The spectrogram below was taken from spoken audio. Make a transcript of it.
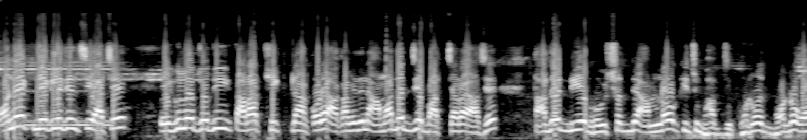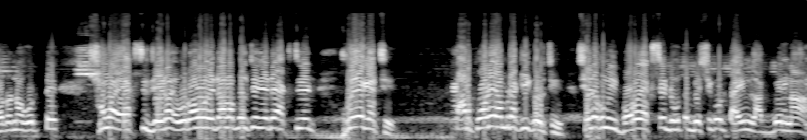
অনেক নেগলিজেন্সি আছে। এগুলো যদি তারা ঠিক না করে, আগামী দিনে আমাদের যে বাচ্চারা আছে, তাদের নিয়ে ভবিষ্যৎ দিয়ে আমরাও কিছু ভাবছি। ঘট- ঘট ঘটনা ঘটতে সময় অ্যাক্সিডেন্ট ওরাও এটা বলছে যে এটা অ্যাক্সিডেন্ট হয়ে গেছে। তারপরে আমরা কি করছি? সেরকমই বড় অ্যাক্সিডেন্ট হতে বেশি করে টাইম লাগবে না।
